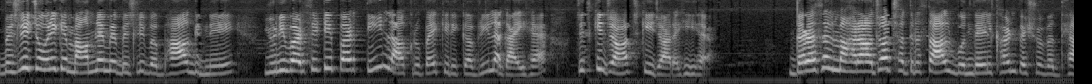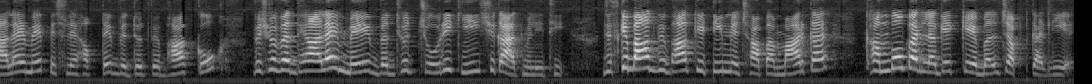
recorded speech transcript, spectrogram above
बिजली चोरी के मामले में बिजली विभाग ने यूनिवर्सिटी पर तीन लाख रुपए की रिकवरी लगाई है, जिसकी जाँच की जा रही है। दरअसल महाराजा छत्रसाल बुंदेलखंड विश्वविद्यालय में पिछले हफ़्ते विद्युत विभाग को विश्वविद्यालय में विद्युत चोरी की शिकायत मिली थी, जिसके बाद विभाग की टीम ने छापा मारकर खंभों पर लगे केबल जब्त कर लिए।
